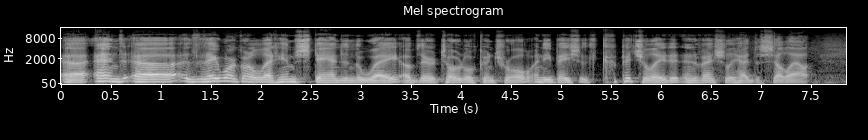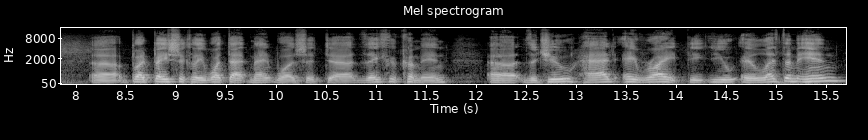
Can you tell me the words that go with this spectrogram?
Uh, and they weren't going to let him stand in the way of their total control. And he basically capitulated and eventually had to sell out. but basically, what that meant was that they could come in uh, the Jew had a right. The, you uh, let them in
